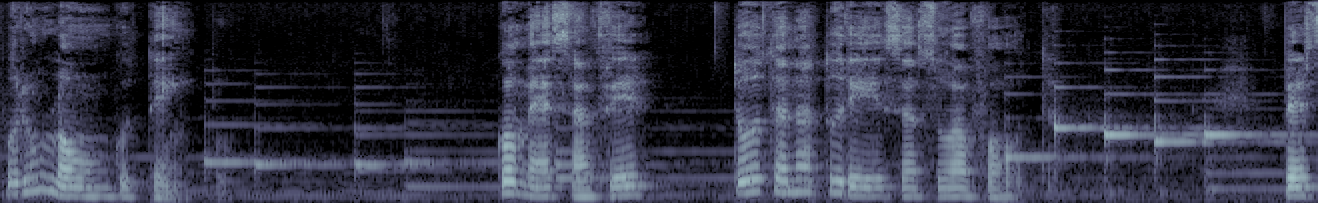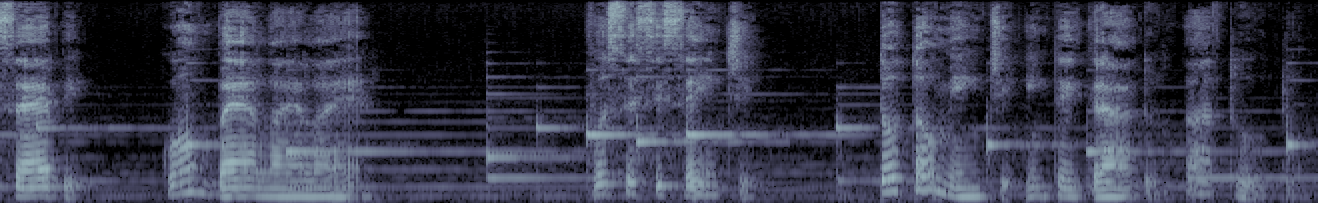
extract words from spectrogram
por um longo tempo. Começa a ver toda a natureza à sua volta. Percebe quão bela ela é. Você se sente totalmente integrado a tudo.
